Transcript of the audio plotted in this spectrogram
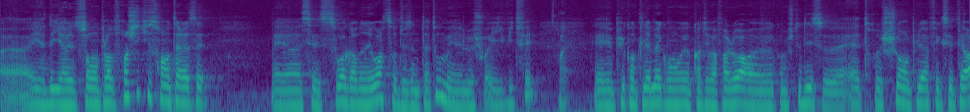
euh, Il y, y a sûrement plein de franchises qui seront intéressés. Mais c'est soit Gordon Hayward, soit Jason Tattoo, mais le choix est vite fait. Ouais. Et puis quand les mecs vont, quand il va falloir, comme je te dis, être chaud en playoff, etc.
